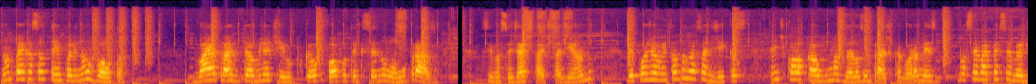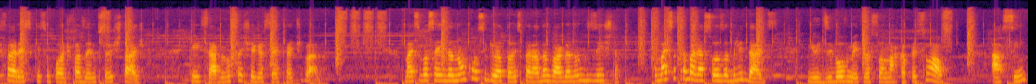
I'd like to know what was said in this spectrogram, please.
Não perca seu tempo, ele não volta. Vai atrás do teu objetivo, porque o foco tem que ser no longo prazo. Se você já está estagiando, depois de ouvir todas essas dicas, tente colocar algumas delas em prática agora mesmo. Você vai perceber a diferença que isso pode fazer no seu estágio. Quem sabe você chega a ser efetivado. Mas se você ainda não conseguiu a tão esperada vaga, não desista. Comece a trabalhar suas habilidades e o desenvolvimento da sua marca pessoal. Assim,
